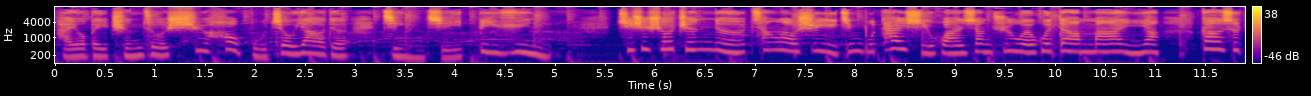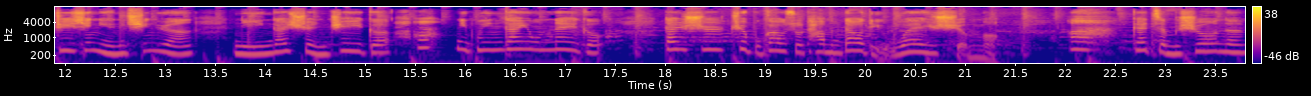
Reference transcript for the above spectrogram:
还有被称作事后补救药的紧急避孕。其实说真的，苍老师已经不太喜欢像居委会大妈一样告诉这些年轻人：“你应该选这个啊，你不应该用那个。”但是却不告诉他们到底为什么。啊，该怎么说呢？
